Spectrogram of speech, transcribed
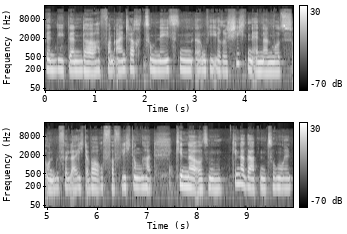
wenn die denn da von einem Tag zum nächsten irgendwie ihre Schichten ändern muss und vielleicht aber auch Verpflichtungen hat, Kinder aus dem Kindergarten zu holen?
